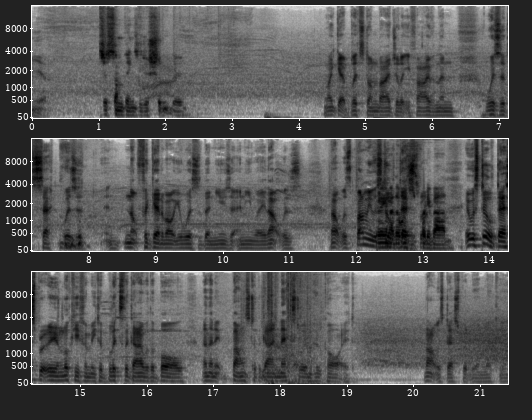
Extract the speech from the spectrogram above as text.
yeah. It's just some things you just shouldn't do. Like get blitzed on by agility five and then wizard sec wizard and not forget about your wizard, then use it anyway. That was that was. But I mean, it was still desperate. pretty bad. It was still desperately unlucky for me to blitz the guy with a ball and then it bounced to the guy next to him who caught it. That was desperately unlucky.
